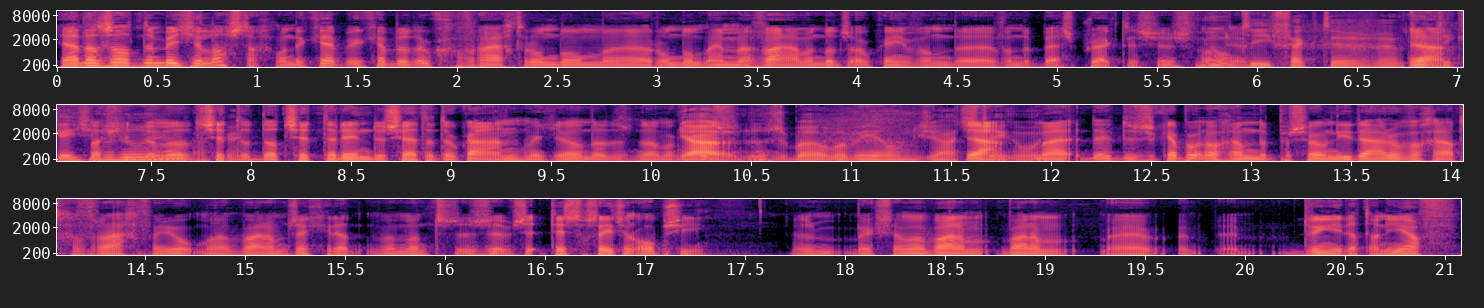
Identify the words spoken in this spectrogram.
Ja, dat is altijd een beetje lastig. Want ik heb, ik heb dat ook gevraagd rondom, eh, rondom MFA. Want dat is ook een van de, van de best practices. Multi-factor ja, authentication je- je? dat, zit, dat zit erin, dus zet het ook aan. Weet je wel? Dat is namelijk Ja, dus- dat is wat meer organisaties Ja, tegenwoordig. maar, dus ik heb ook nog aan de persoon die daarover gaat gevraagd van, joh, maar waarom zeg je dat? Want het is nog steeds een optie. En ik zeg, maar waarom, waarom eh, eh, eh, dwing je dat dan niet af?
